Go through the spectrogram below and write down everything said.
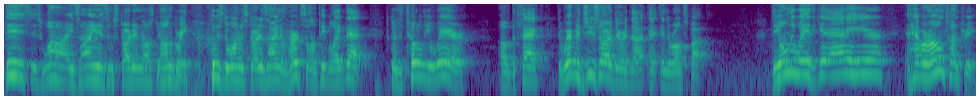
This is why Zionism started in Austria-Hungary. Who's the one who started Zionism? Herzl and people like that. Because they're totally aware of the fact that wherever the Jews are, they're in the, in the wrong spot. The only way is to get out of here and have our own country.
